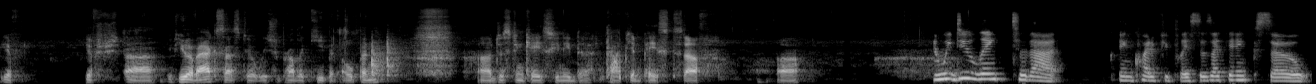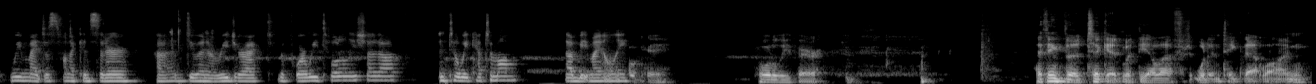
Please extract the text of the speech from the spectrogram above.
if, if, uh, if you have access to it, we should probably keep it open, uh, just in case you need to copy and paste stuff. Uh, And we do link to that in quite a few places, I think. So we might just want to consider uh, doing a redirect before we totally shut off until we catch them all. That'd be my only. Okay, totally fair. I think the ticket with the LF wouldn't take that long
